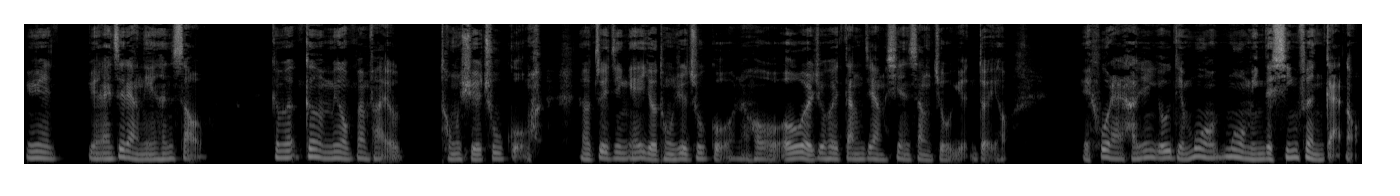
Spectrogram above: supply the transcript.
因为原来这两年很少，根本根本没有办法有同学出国嘛。然后最近诶有同学出国，然后偶尔就会当这样线上救援队哦，诶忽然好像有点莫莫名的兴奋感哦，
